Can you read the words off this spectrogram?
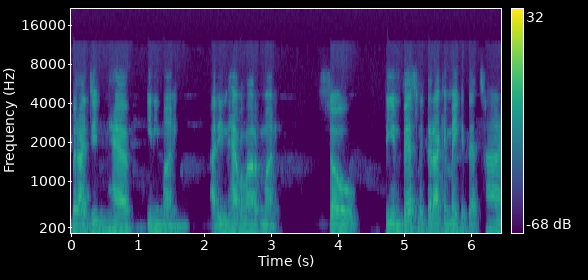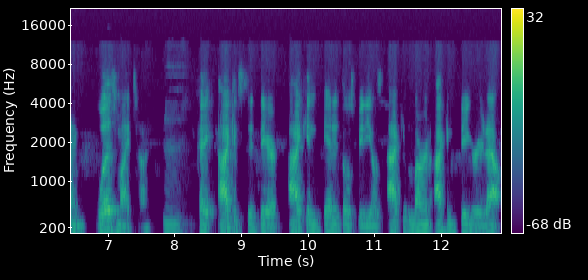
But I didn't have any money. I didn't have a lot of money. So the investment that I can make at that time was my time. Mm. Okay, I can sit there, I can edit those videos, I can learn, I can figure it out.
